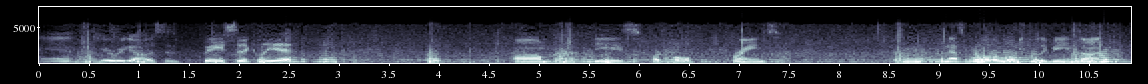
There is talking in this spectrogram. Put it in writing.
And here we go. This is basically it. Um, these are called frames. And that's where all the work's really being done.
